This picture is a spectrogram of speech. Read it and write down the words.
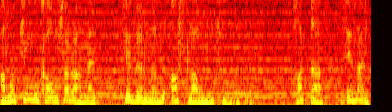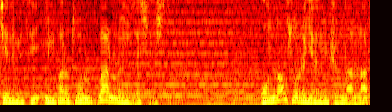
Ama tüm bu kaosa rağmen Sezar'ın adı asla unutulmadı. Hatta Sezar kelimesi imparatorluklarla özdeşleşti. Ondan sonra gelen hükümdarlar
